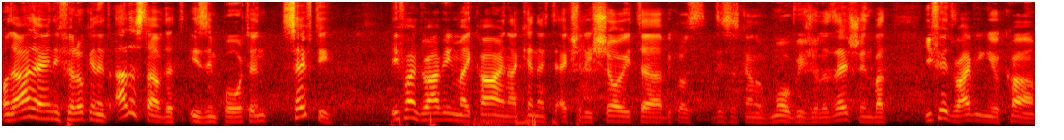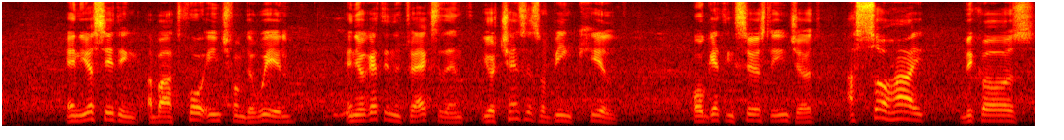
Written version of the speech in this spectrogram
On the other hand, if you're looking at other stuff that is important, safety. If I'm driving my car and I cannot actually show it uh, because this is kind of more visualization, but if you're driving your car and you're sitting about four inch from the wheel and you're getting into an accident, your chances of being killed or getting seriously injured are so high because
